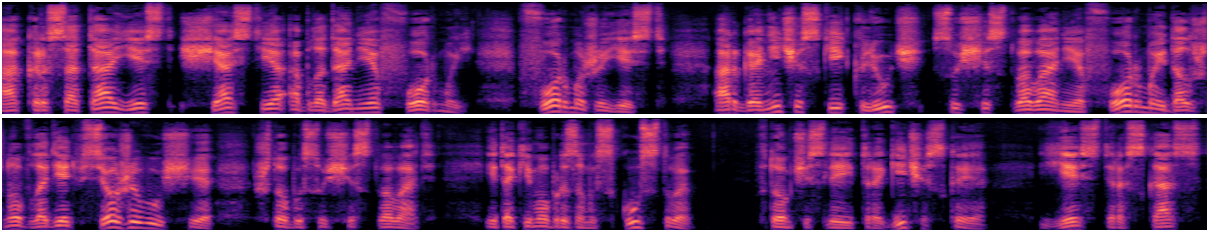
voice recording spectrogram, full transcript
А красота есть счастье обладания формой, форма же есть органический ключ существования, формой должно владеть все живущее, чтобы существовать, и таким образом искусство, в том числе и трагическое, есть рассказ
